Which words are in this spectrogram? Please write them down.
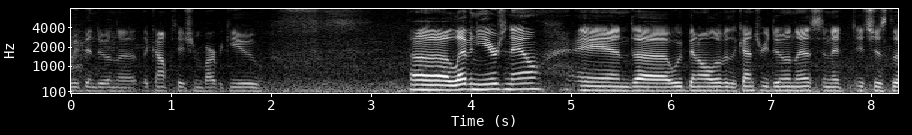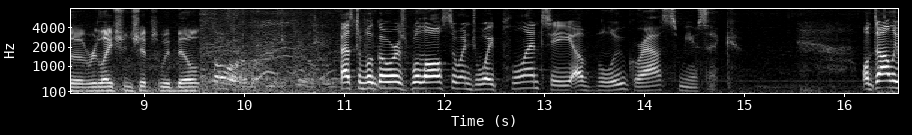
We've been doing the, the competition barbecue uh, 11 years now, and uh, we've been all over the country doing this, and it, it's just the relationships we built. Festival goers will also enjoy plenty of bluegrass music. Well, Dolly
